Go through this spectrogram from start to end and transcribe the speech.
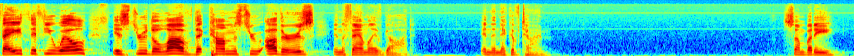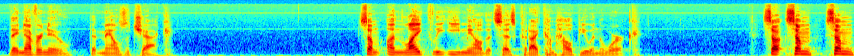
faith, if you will, is through the love that comes through others in the family of God in the nick of time. Somebody they never knew that mails a check some unlikely email that says, Could I come help you in the work? So, some, some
